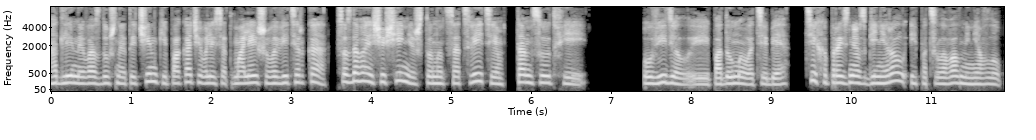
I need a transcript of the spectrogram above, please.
а длинные воздушные тычинки покачивались от малейшего ветерка, создавая ощущение, что над соцветием танцуют феи. «Увидел и подумал о тебе», — тихо произнес генерал и поцеловал меня в лоб.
